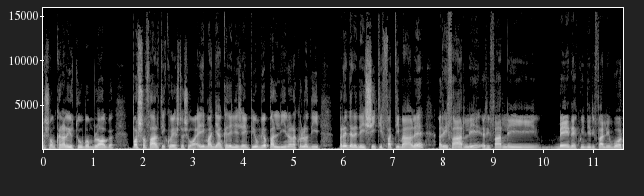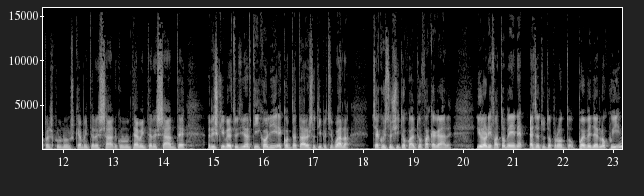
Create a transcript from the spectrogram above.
so, un, canale YouTube, un blog, posso farti questo se vuoi. E gli mandi anche degli esempi. Un mio pallino era quello di prendere dei siti fatti male, rifarli, rifarli bene, quindi rifarli in WordPress con con un tema interessante riscrivere tutti gli articoli e contattare su tipo e dice guarda c'è questo sito qua, il tuo fa cagare. Io l'ho rifatto bene, è già tutto pronto, puoi vederlo qui,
